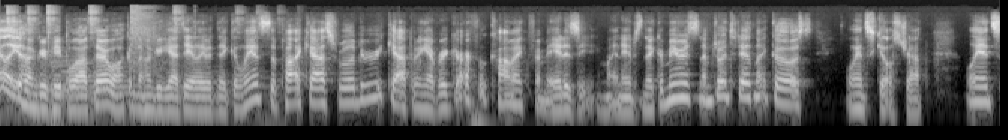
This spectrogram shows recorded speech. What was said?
all you hungry people out there. Welcome to Hungry Cat Daily with Nick and Lance, the podcast where we'll be recapping every Garfield comic from A to Z. My name is Nick Ramirez, and I'm joined today with my co-host, Lance Skillstrap. Lance,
